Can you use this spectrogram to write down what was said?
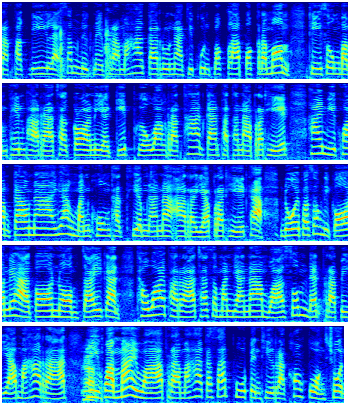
รักภักดี และสำนึกในพระมหากรุณาธิคุณปอกกล้าปอกกระหม่อม ที่ทรงบำเพ็ญพระราชกรณียกิจ เพื่อวางรากฐานการพัฒนาประเทศ ให้มีความก้าวหน้าย่างมั่นคงทัดเทียมนานาอารยประเทศค่ะ โดยพระสงฆ์นิกรเนี่ยค่ะก็น้อมใจกันถวายพระราชสมัญญานามว่าส้มแดดพระปิยมหาราชครับ มีความหมายว่าพระมหากษัตริย์ผู้เป็นที่รักของปวงชน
